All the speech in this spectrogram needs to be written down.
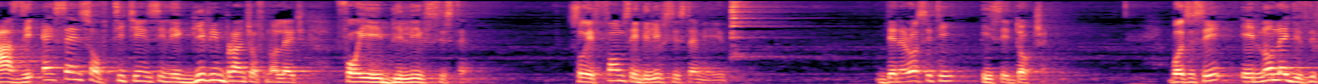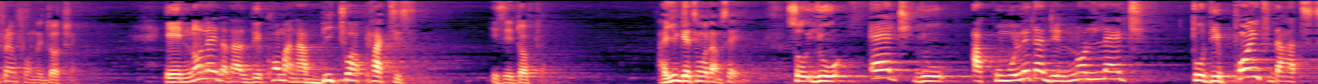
as the essence of teachings in a given branch of knowledge for a belief system. So it forms a belief system in you. Generosity is a doctrine. But you see, a knowledge is different from a doctrine. A knowledge that has become an habitual practice is a doctrine. Are you getting what I'm saying? So you add, you accumulated the knowledge to the point that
